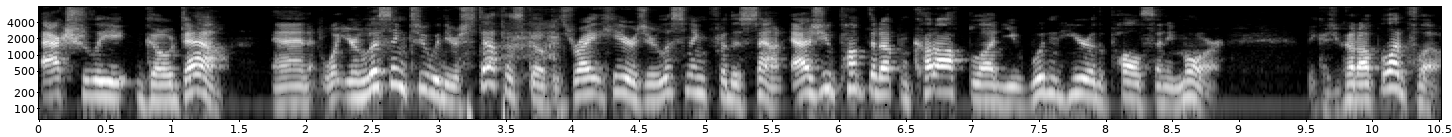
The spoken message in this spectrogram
actually go down. And what you're listening to with your stethoscope is right here is you're listening for the sound. As you pumped it up and cut off blood, you wouldn't hear the pulse anymore because you cut off blood flow.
